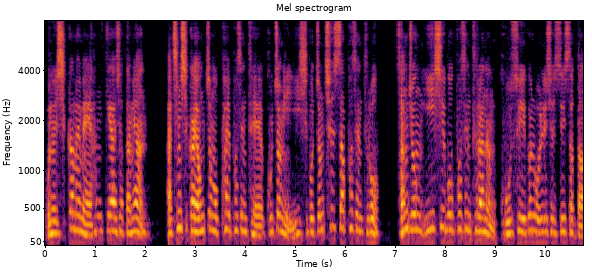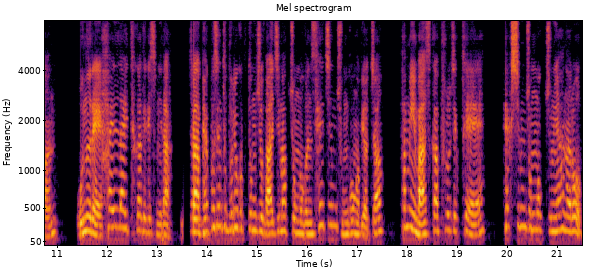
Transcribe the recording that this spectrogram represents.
오늘 시가 매매 함께 하셨다면 아침 시가 0.58%에 고점이 25.74%로 장중 25%라는 고수익을 올리실 수 있었던 오늘의 하이라이트가 되겠습니다. 자, 100% 무료 급등주 마지막 종목은 세진 중공업이었죠. 한미 마스카 프로젝트의 핵심 종목 중의 하나로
